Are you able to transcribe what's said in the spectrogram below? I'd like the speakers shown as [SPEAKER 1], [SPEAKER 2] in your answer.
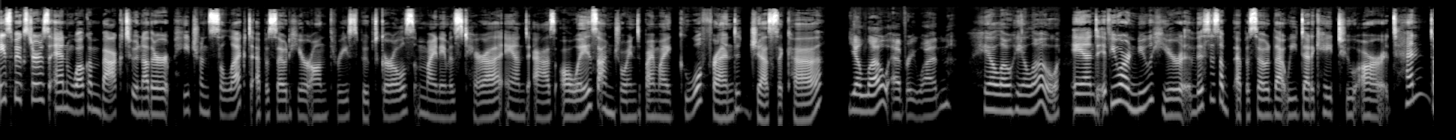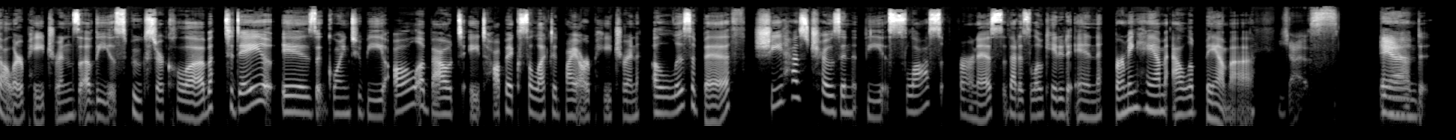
[SPEAKER 1] Hey, spooksters, and welcome back to another patron select episode here on Three Spooked Girls. My name is Tara, and as always, I'm joined by my ghoul friend, Jessica.
[SPEAKER 2] Hello, everyone.
[SPEAKER 1] Hello, hello. And if you are new here, this is an episode that we dedicate to our $10 patrons of the Spookster Club. Today is going to be all about a topic selected by our patron, Elisabeth. She has chosen the Sloss Furnace that is located in Birmingham, Alabama.
[SPEAKER 2] Yes.
[SPEAKER 1] And,
[SPEAKER 2] And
